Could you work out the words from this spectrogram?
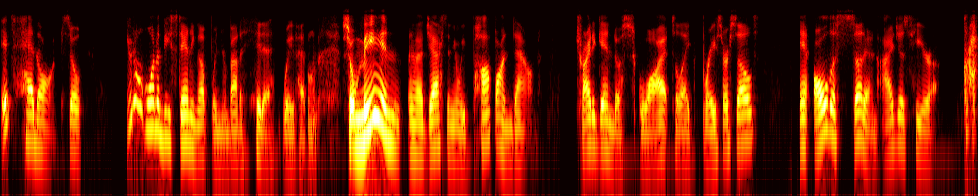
It's head on. So you don't want to be standing up when you're about to hit a wave head on. So me and uh, Jackson, you know, we pop on down, try to get into a squat to like brace ourselves, and all of a sudden I just hear a crack,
